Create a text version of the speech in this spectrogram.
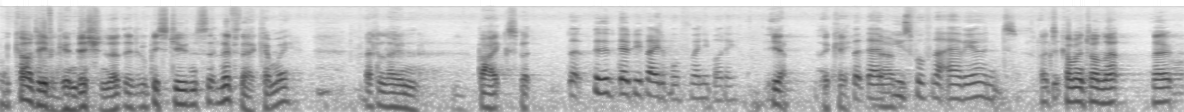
We can't even condition that it'll be students that live there, can we? Let alone bikes, but... But, but they'd be available for anybody. Yeah, okay. But they're um, useful for that area and... Like to comment on that? No?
